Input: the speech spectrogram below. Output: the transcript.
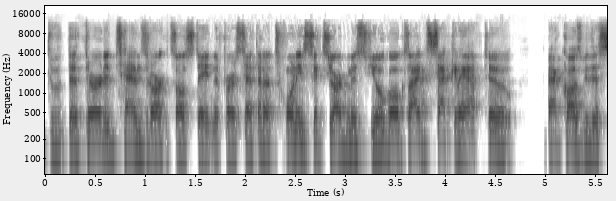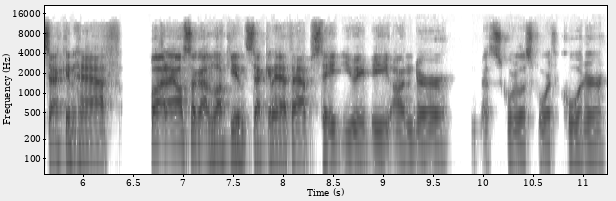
the, the third and tens at Arkansas State in the first half, then a 26 yard missed field goal because I had second half too. That caused me the second half. But I also got lucky in second half. App State UAB under a scoreless fourth quarter.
